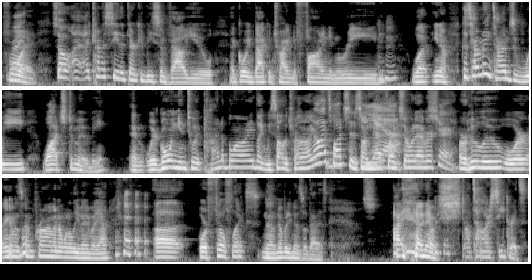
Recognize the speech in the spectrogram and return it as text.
for Right. it. So I, I kind of see that there could be some value at going back and trying to find and read Mhm. what, you know, because how many times have we watched a movie and we're going into it kind of blind? Like we saw the trailer, like, oh, let's watch this on Yeah. Netflix or whatever Sure. or Hulu or Amazon Prime. I don't want to leave anybody out. Uh, or Phil Flicks. No, nobody knows what that is. I, I know. Shh, don't tell our secrets.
